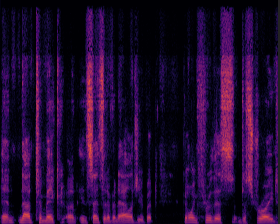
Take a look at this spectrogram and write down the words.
and not to make an insensitive analogy, but going through this destroyed,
